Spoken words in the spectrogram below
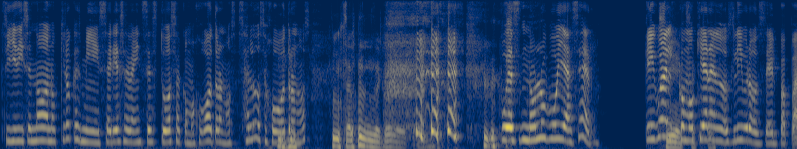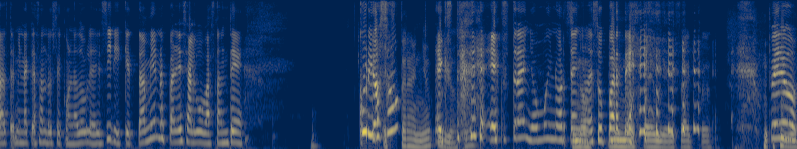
si dicen, no, no quiero que mi serie se vea incestuosa como Juego de Tronos, saludos a Juego de. Tronos, Saludos a Juego de Tronos. pues no lo voy a hacer. Que igual, Sí, como exacto. quiera en los libros, el papá termina casándose con la doble de Siri, que también me parece algo bastante curioso, Extraño, extraño, muy norteño no, de su parte. norteño, exacto. Pero-.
